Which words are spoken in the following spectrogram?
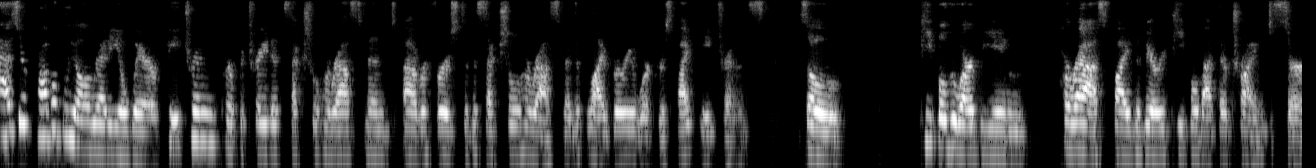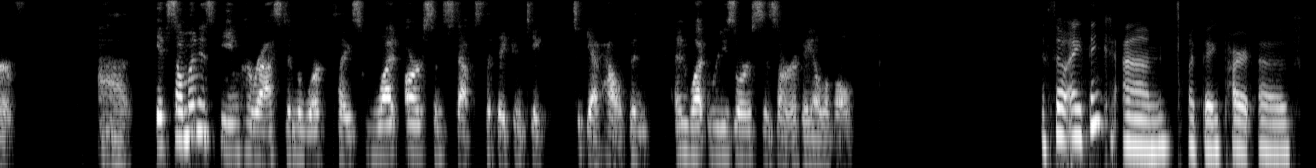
As you're probably already aware, patron perpetrated sexual harassment uh, refers to the sexual harassment of library workers by patrons. So, people who are being harassed by the very people that they're trying to serve. Uh, if someone is being harassed in the workplace, what are some steps that they can take to get help and, and what resources are available? So I think um, a big part of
